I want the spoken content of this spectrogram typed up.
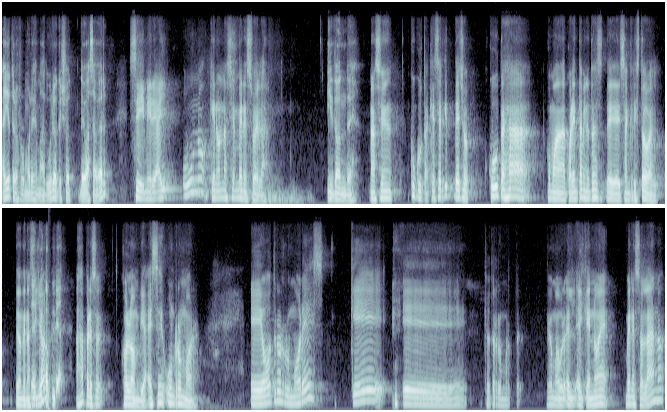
¿Hay otros rumores de Maduro que yo deba saber? Sí, mire, hay uno que no nació en Venezuela. ¿Y dónde? Nació en Cúcuta, que es cerca, de hecho, Cúcuta es a, como a 40 minutos de San Cristóbal, de donde nací De yo. Colombia. Ajá, pero eso es Colombia. Ese es un rumor. Eh, otro rumor es que... eh, ¿Qué otro rumor? Digo, Maduro, el, el que no es venezolano,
